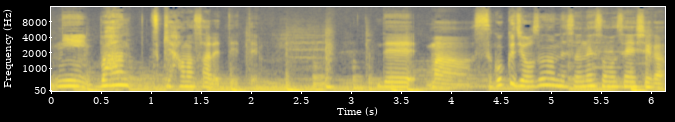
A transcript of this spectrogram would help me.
にバン突き放されてて。でまあすごく上手なんですよねその選手が。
